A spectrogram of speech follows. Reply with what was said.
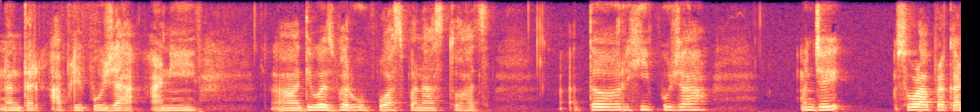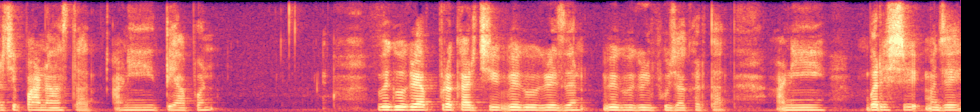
नंतर आपली पूजा आणि दिवसभर उपवास पण असतो आज. तर ही पूजा म्हणजे सोळा प्रकारची पानं असतात आणि ते आपण वेगवेगळ्या प्रकारची वेगवेगळे जण वेगवेगळी पूजा करतात. आणि बरेचसे म्हणजे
